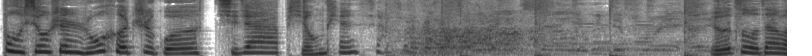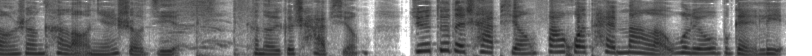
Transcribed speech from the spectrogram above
不修身如何治国齐家平天下？有一次我在网上看老年手机，看到一个差评，绝对的差评，发货太慢了，物流不给力，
